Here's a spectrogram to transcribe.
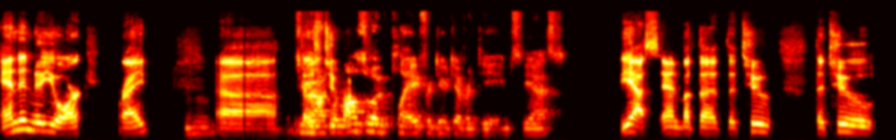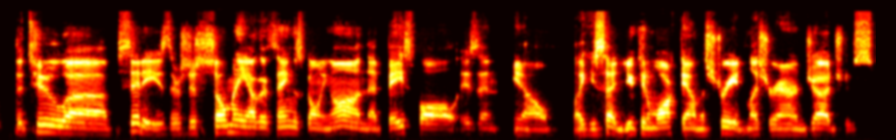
and in New York, right? Mm-hmm. Uh, those two also have played for two different teams. Yes. Yes, and but the the two the two the two uh, cities there's just so many other things going on that baseball isn't you know like you said you can walk down the street unless you're aaron judge who's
